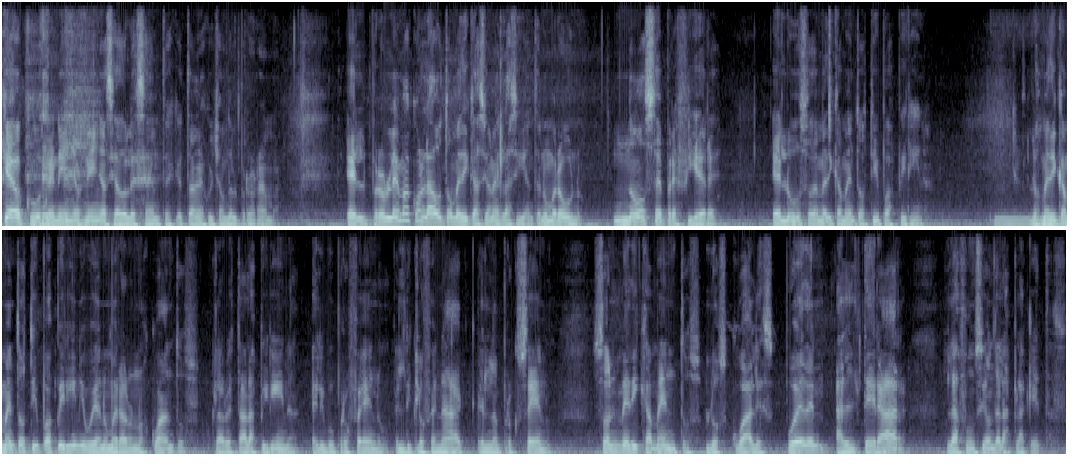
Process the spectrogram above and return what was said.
¿Qué ocurre, niños, niñas y adolescentes que están escuchando el programa? El problema con la automedicación es la siguiente. Número uno, no se prefiere el uso de medicamentos tipo aspirina. Mm. Los medicamentos tipo aspirina, y voy a enumerar unos cuantos, claro está la aspirina, el ibuprofeno, el diclofenac, el naproxeno, son medicamentos los cuales pueden alterar la función de las plaquetas.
